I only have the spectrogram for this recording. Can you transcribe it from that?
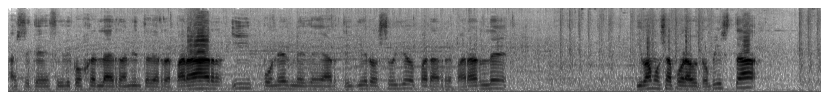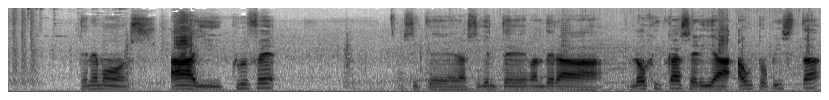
Así que decidí coger la herramienta de reparar y ponerme de artillero suyo para repararle. Y vamos a por autopista. Tenemos A y cruce. Así que la siguiente bandera lógica sería autopista.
